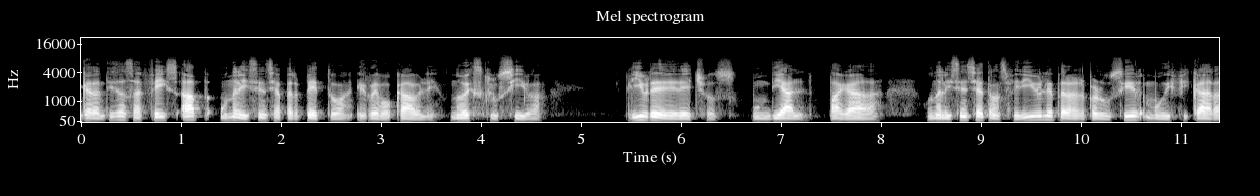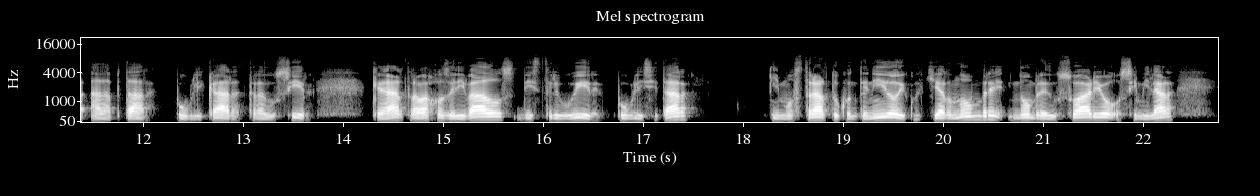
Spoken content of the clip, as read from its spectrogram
Garantizas a FaceApp una licencia perpetua, irrevocable, no exclusiva, libre de derechos, mundial, pagada, una licencia transferible para reproducir, modificar, adaptar, publicar, traducir, crear trabajos derivados, distribuir, publicitar y mostrar tu contenido y cualquier nombre, nombre de usuario o similar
